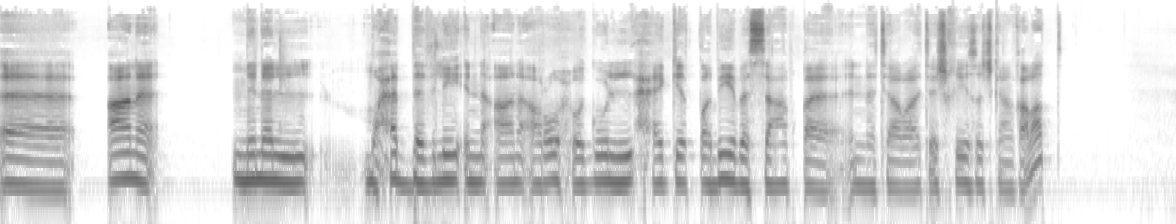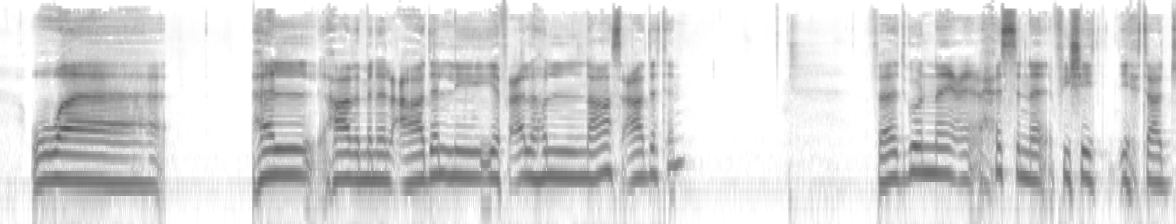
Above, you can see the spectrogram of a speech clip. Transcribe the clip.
آه أنا من المحبذ لي إن أنا أروح وأقول حق الطبيبه السابقه إن ترى تشخيصك كان غلط؟ وهل هذا من العادة اللي يفعله الناس عادة؟ فتقول إنه يعني أحس إنه في شيء يحتاج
